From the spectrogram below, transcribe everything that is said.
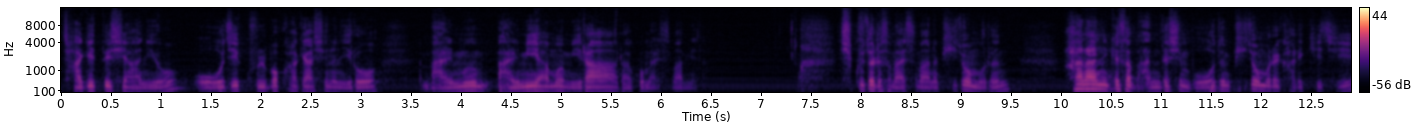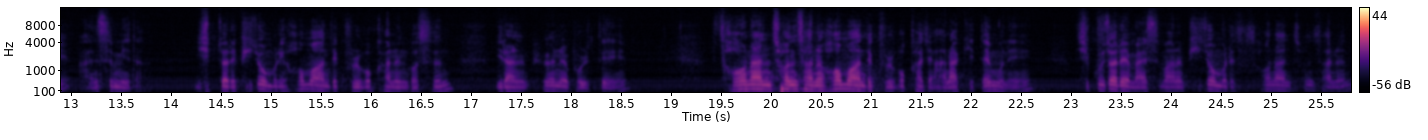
자기 뜻이 아니요 오직 굴복하게 하시는 이로 말미암음이라라고 말씀합니다. 19절에서 말씀하는 피조물은 하나님께서 만드신 모든 피조물을 가리키지 않습니다. 20절에 피조물이 허무한데 굴복하는 것은 이라는 표현을 볼 때 선한 천사는 허무한데 굴복하지 않았기 때문에 19절에 말씀하는 피조물에서 선한 천사는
